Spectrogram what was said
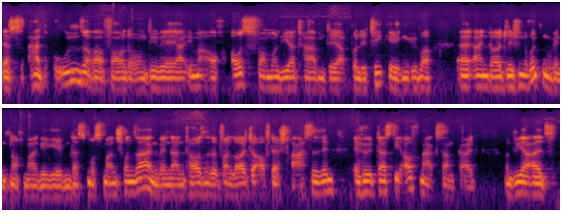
Das hat unserer Forderung, die wir ja immer auch ausformuliert haben, der Politik gegenüber, äh, einen deutlichen Rückenwind nochmal gegeben. Das muss man schon sagen. Wenn dann Tausende von Leuten auf der Straße sind, erhöht das die Aufmerksamkeit. Und wir als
